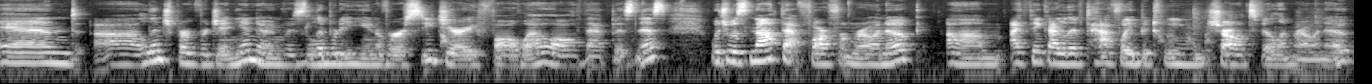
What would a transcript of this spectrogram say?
and uh, Lynchburg, Virginia, known as Liberty University, Jerry Falwell, all that business, which was not that far from Roanoke. Um, I think I lived halfway between Charlottesville and Roanoke,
